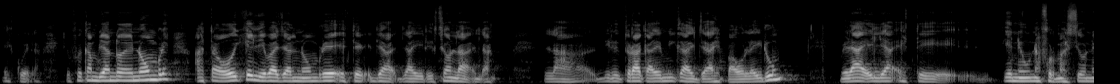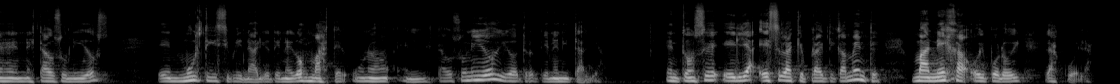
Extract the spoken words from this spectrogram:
Escuela, que fue cambiando de nombre hasta hoy que lleva ya el nombre, este, ya la dirección, la, la- la directora académica ya es Paola Irún, ¿verdad? Ella este, tiene una formación en Estados Unidos en multidisciplinario, tiene dos máster, uno en Estados Unidos y otro tiene en Italia. Entonces ella es la que prácticamente maneja hoy por hoy la escuela.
